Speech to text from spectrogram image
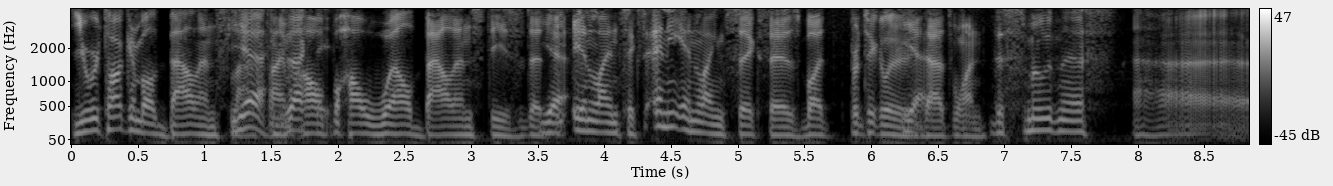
You were talking about balance last yeah, time. Exactly. How how well balanced these the, yeah. the, inline six, any inline six is, but particularly yeah. that one. The smoothness, uh,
